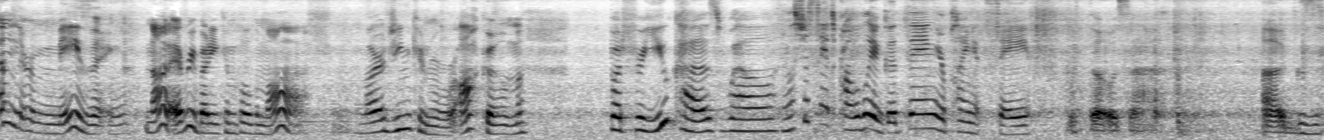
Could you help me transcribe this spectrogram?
And they're amazing. Not everybody can pull them off. Lara Jean can rock them. But for you, cuz, well, Let's just say it's probably a good thing you're playing it safe. With those, uh, Uggs.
